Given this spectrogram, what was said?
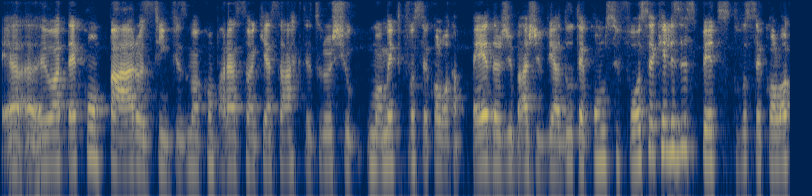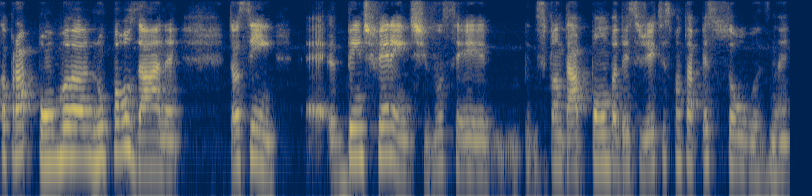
é. Eu até comparo, assim, fiz uma comparação aqui, essa arquitetura hostil, no momento que você coloca pedras debaixo de viaduto, é como se fosse aqueles espetos que você coloca para a pomba não pousar, né? Então, assim, é bem diferente você espantar a pomba desse jeito e espantar pessoas, né?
